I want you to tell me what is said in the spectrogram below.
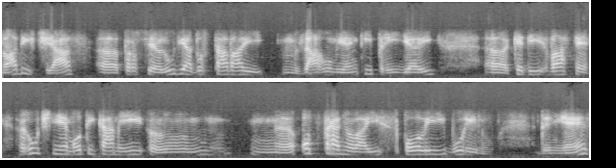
mladých čas uh, proste ľudia dostávali záhumienky, prídeli, uh, kedy vlastne ručne motikami odstraňovali z polí burinu. Dnes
